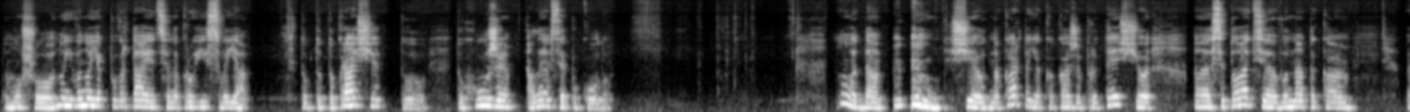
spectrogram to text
тому що ну, і воно як повертається на круги своя. Тобто то краще, то, то хуже, але все по колу. Ну, от, да. ще одна карта, яка каже про те, що е, ситуація вона така е,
